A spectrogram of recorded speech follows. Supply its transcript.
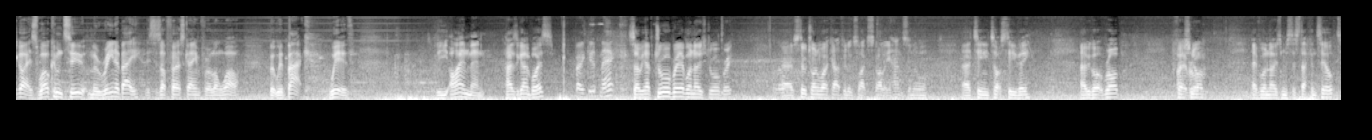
guys, welcome to Marina Bay. This is our first game for a long while, but we're back with the Ironmen. How's it going boys? Very good, Nick. So we have Drawberry, everyone knows Drawberry. Uh, still trying to work out if he looks like Scarlett Johansson or uh, Teeny Tots TV. Uh, we've got Rob, professional. everyone. Everyone knows Mr. Stack and Tilt.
